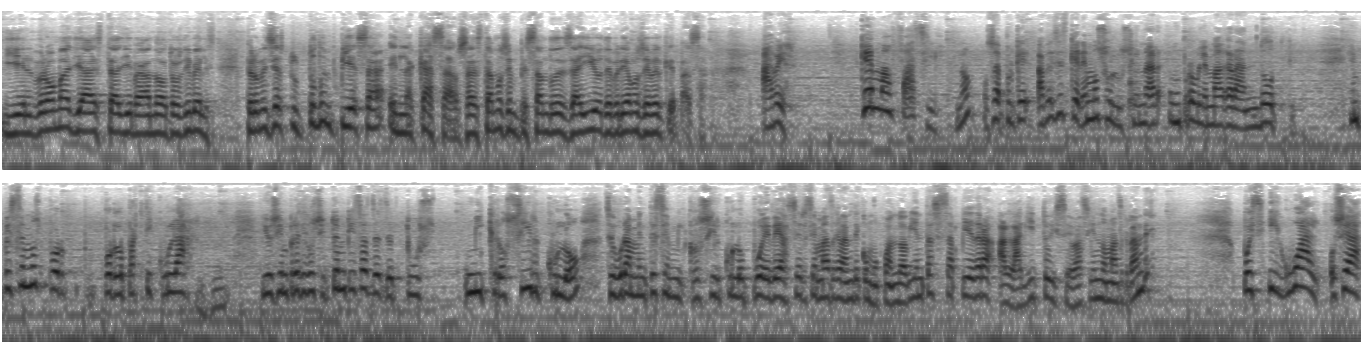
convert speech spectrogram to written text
y el broma ya está llevando a otros niveles. Pero me decías tú, todo empieza en la casa, o sea, estamos empezando desde ahí o deberíamos de ver qué pasa. A ver, ¿qué más fácil, no? O sea, porque a veces queremos solucionar un problema grandote. Empecemos por, por lo particular. Yo siempre digo, si tú empiezas desde tu microcírculo, seguramente ese microcírculo puede hacerse más grande como cuando avientas esa piedra al laguito y se va haciendo más grande. Pues igual, o sea,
